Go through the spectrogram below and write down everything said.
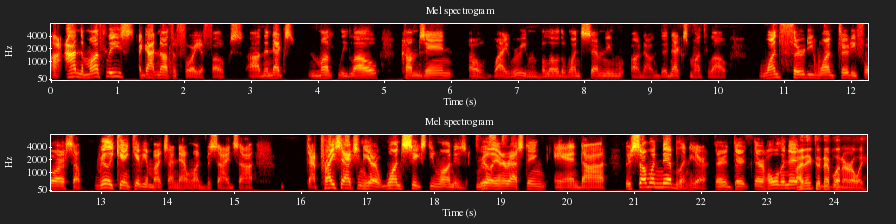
uh, on the monthlies, I got nothing for you, folks. Uh, the next monthly low comes in. Oh, why we're even below the 170. Oh no, the next month low, 130, 134. So really can't give you much on that one. Besides, uh, that price action here at 161 is really interesting, and uh, there's someone nibbling here. They're they're they're holding it. I think they're nibbling early.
